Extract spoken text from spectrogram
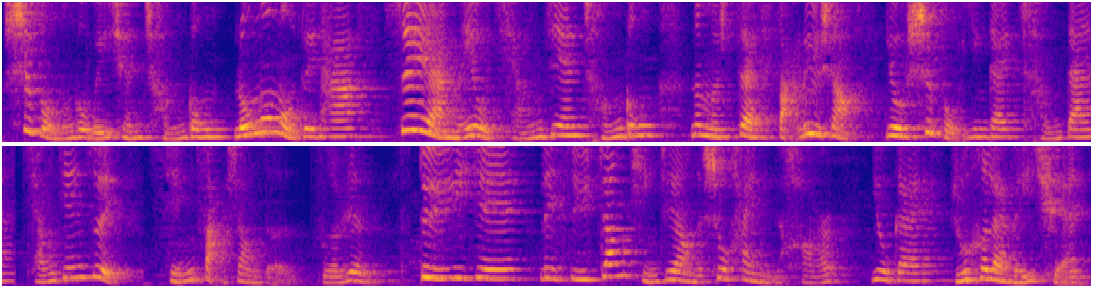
是否能够维权成功？娄某某对他虽然没有强奸成功，那么在法律上又是否应该承担强奸罪刑法上的责任？对于一些类似于张婷这样的受害女孩，又该如何来维权？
